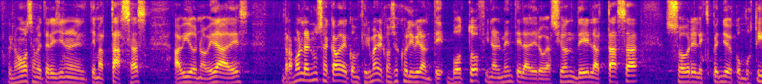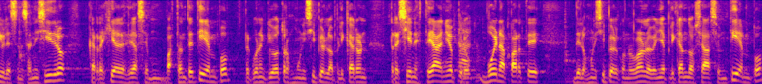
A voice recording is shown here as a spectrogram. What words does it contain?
porque nos vamos a meter lleno en el tema tasas, ha habido novedades. Ramón Lanús acaba de confirmar, el Consejo Liberante votó finalmente la derogación de la tasa sobre el expendio de combustibles en San Isidro, que regía desde hace bastante tiempo. Recuerden que otros municipios lo aplicaron recién este año, pero Claro. buena parte de los municipios del conurbano lo venía aplicando ya hace un tiempo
